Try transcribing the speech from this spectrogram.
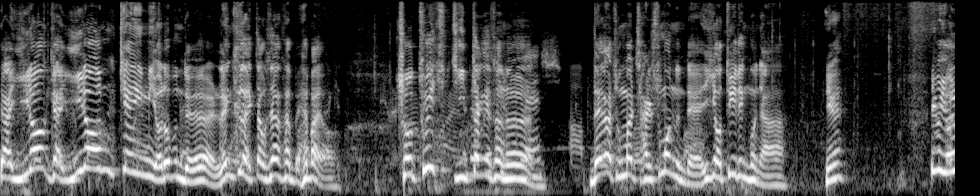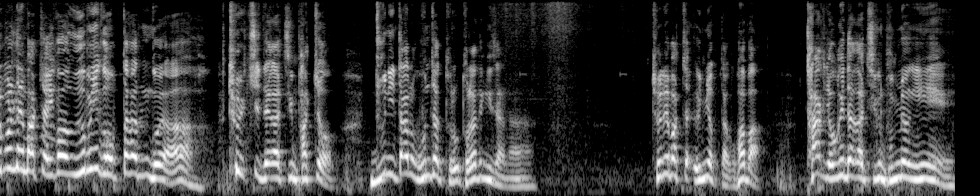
야 이런 야 이런 게임이 여러분들 랭크가 있다고 생각해봐요. 저 트위치 입장에서는 내가 정말 잘 숨었는데 이게 어떻게 된 거냐? 예? 이거 열번 내봤자 이거 의미가 없다는 거야. 트위치 내가 지금 봤죠? 눈이 따로 혼자 돌, 돌아다니잖아. 저래봤자 의미 없다고. 봐봐. 닭 여기다가 지금 분명히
